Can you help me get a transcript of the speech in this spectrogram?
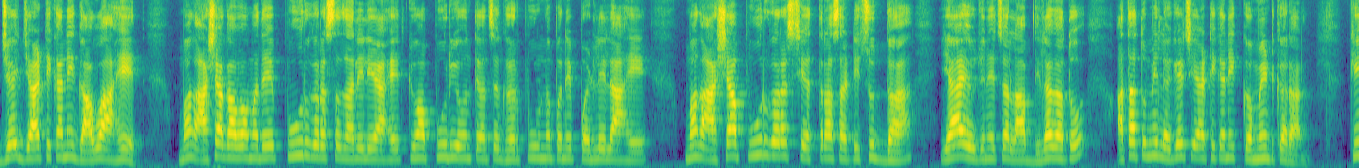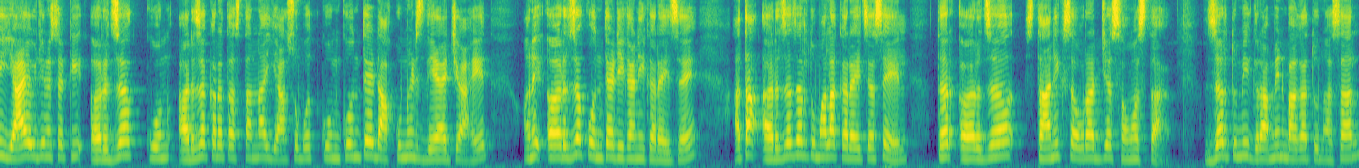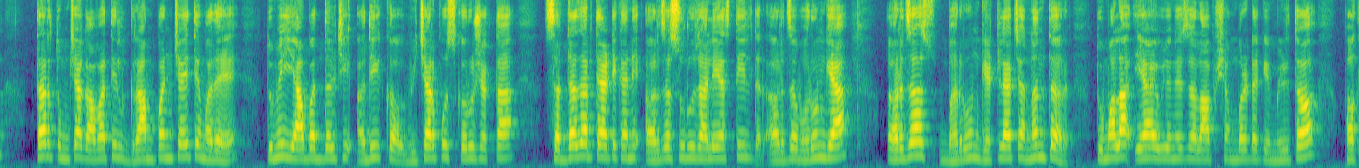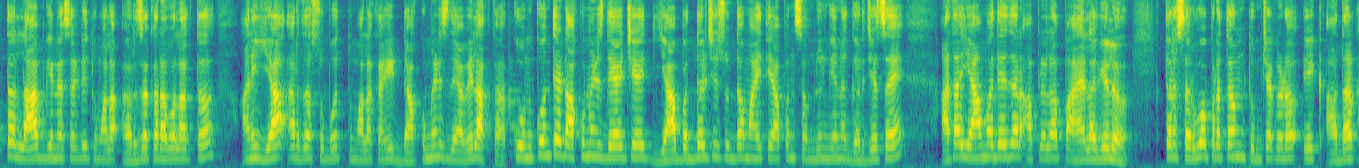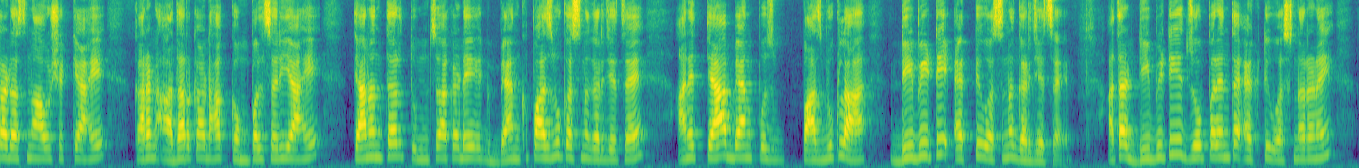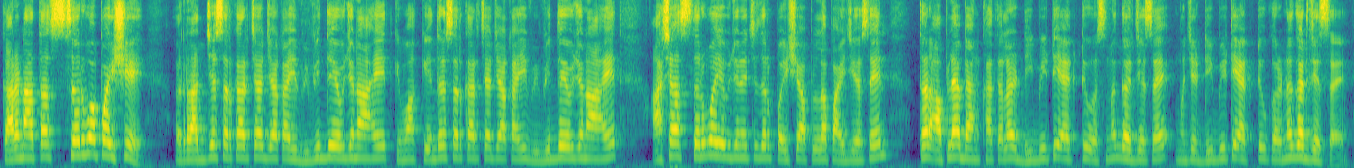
जे ज्या ठिकाणी गावं आहेत मग अशा गावामध्ये पूरग्रस्त झालेली आहेत किंवा पूर येऊन त्यांचं घर पूर्णपणे पडलेलं आहे. मग अशा पूरग्रस्त क्षेत्रासाठी सुद्धा या योजनेचा लाभ दिला जातो. आता तुम्ही लगेच या ठिकाणी कमेंट कराल की या योजनेसाठी अर्ज कोण अर्ज करत असताना यासोबत कोणकोणते डॉक्युमेंट्स द्यायचे आहेत आणि अर्ज कोणत्या ठिकाणी करायचं आहे? आता अर्ज जर तुम्हाला करायचा असेल तर अर्ज स्थानिक स्वराज्य संस्था जर तुम्ही ग्रामीण भागातून असाल तर तुमच्या गावातील ग्रामपंचायतीमध्ये तुम्ही याबद्दलची अधिक विचारपूस करू शकता. सध्या जर त्या ठिकाणी अर्ज सुरू झाले असतील तर अर्ज भरून घ्या. अर्ज भरून घेतल्याच्या नंतर तुम्हाला या योजनेचा लाभ शंभर टक्के मिळतं. फक्त लाभ घेण्यासाठी तुम्हाला अर्ज करावं लागतं आणि या अर्जासोबत तुम्हाला काही डॉक्युमेंट्स द्यावे लागतात. कोणकोणते डॉक्युमेंट्स द्यायचे आहेत याबद्दलची सुद्धा माहिती आपण समजून घेणं गरजेचं आहे. आता यामध्ये जर आपल्याला पाहायला गेलं तर सर्वप्रथम तुमच्याकडं एक आधार कार्ड असणं आवश्यक आहे. कारण आधार कार्ड हा कंपल्सरी आहे. त्यानंतर तुमच्याकडे एक बँक पासबुक असणं गरजेचं आहे. आणि त्या बँक पासबुकला डी बी टी ॲक्टिव्ह असणं गरजेचं आहे. आता डी बी टी जोपर्यंत ॲक्टिव्ह असणार नाही कारण आता सर्व पैसे राज्य सरकारच्या ज्या काही विविध योजना आहेत किंवा केंद्र सरकारच्या ज्या काही विविध योजना आहेत अशा सर्व योजनेचे जर पैसे आपल्याला पाहिजे असेल तर आपल्या बँक खात्याला डी बी टी ॲक्टिव्ह असणं गरजेचं आहे. म्हणजे डी बी टी ॲक्टिव्ह करणं गरजेचं आहे.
